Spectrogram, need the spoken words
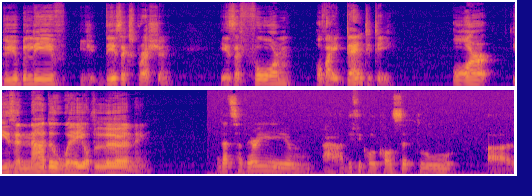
do you believe you, this expression is a form of identity or is another way of learning. That's a very um, uh, difficult concept to uh,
